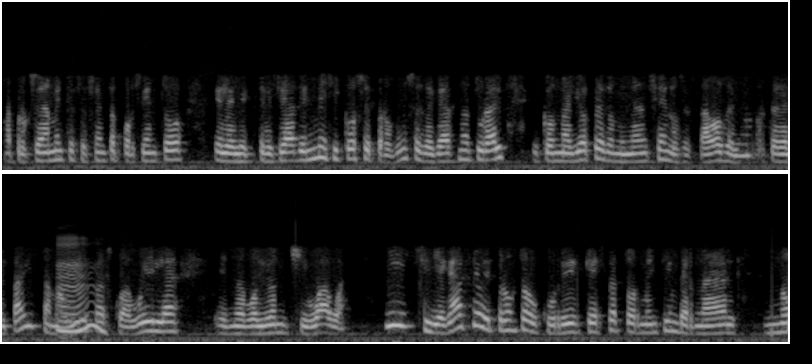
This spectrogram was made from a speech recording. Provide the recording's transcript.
Aproximadamente 60% de la electricidad en México se produce de gas natural y con mayor predominancia en los estados del norte del país, Tamaulipas, mm. Coahuila, en Nuevo León y Chihuahua. Y si llegase de pronto a ocurrir que esta tormenta invernal no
